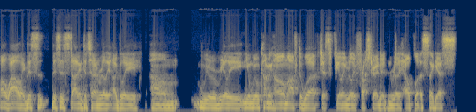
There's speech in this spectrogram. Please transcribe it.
oh wow, like this this is starting to turn really ugly. Um, we were really you know, we were coming home after work just feeling really frustrated and really helpless. I guess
